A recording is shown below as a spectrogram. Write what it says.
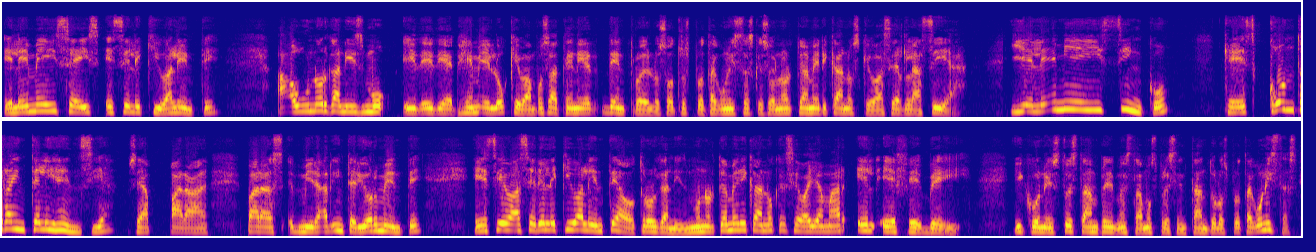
El MI6 es el equivalente a un organismo de, gemelo que vamos a tener dentro de los otros protagonistas que son norteamericanos, que va a ser la CIA. Y el MI5, que es contrainteligencia, o sea, para, para mirar interiormente, ese va a ser el equivalente a otro organismo norteamericano que se va a llamar el FBI y con esto estamos presentando los protagonistas.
